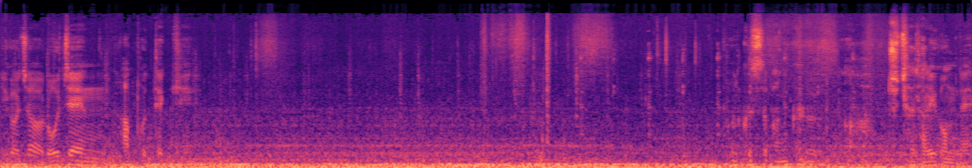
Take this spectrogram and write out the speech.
이거죠 로젠 아포테케. 폴크스 방크 아, 주차 자리가 없네.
